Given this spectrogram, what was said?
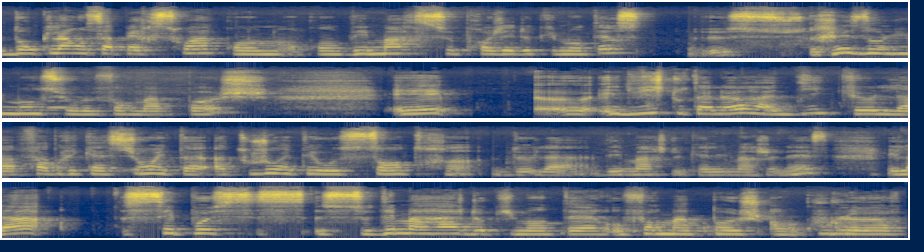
donc là, on s'aperçoit qu'on démarre ce projet documentaire résolument sur le format poche et euh, Edwige tout à l'heure a dit que la fabrication a toujours été au centre de la démarche de Gallimard Jeunesse. Et là, ce démarrage documentaire au format poche en couleur,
